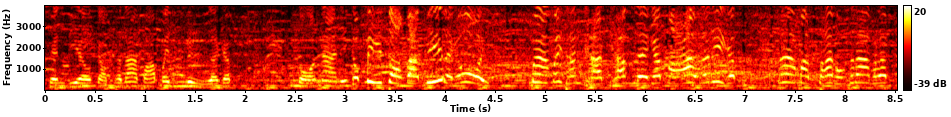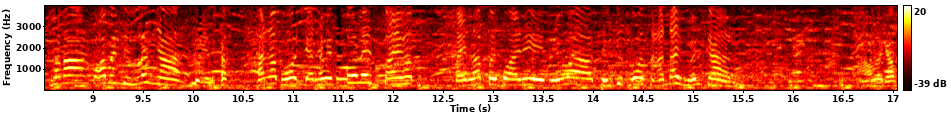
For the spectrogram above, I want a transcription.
เช่นเดียวกับธนาฟ้าเป็นหนึ่งแล้วครับก่อนหน้านี้ก็มีศอกแบบนี้เลยครับโอ้ยมาไม่ทันขาดคำเลยครับมาเอาแล้วนี่ครับหน้าหมัดซ้ายของธนาครับธนาฟ้าเป็นหนึ่งเล่นงานนี่แหละครับพลพลอย่าทำเป็นโต้เล่นไปครับ ไปรับบ่อยๆนี่ถือว่าถึงจุดโทษสารได้เหมือนกันเอาละครับ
